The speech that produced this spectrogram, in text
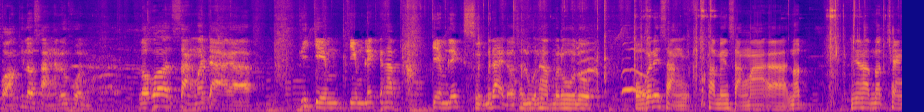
ของที่เราสั่งกันทุกคน เราก็สั่งมาจากพี่เจมเจมเล็กนะครับ เจมเล็กสุดไม่ได้เดี๋ยวทะลุนะครับมาดูดูผมก็ได้สั่งทำเป็นสั่งมาอ่าน็อต นี่นะครับน็อตแชง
